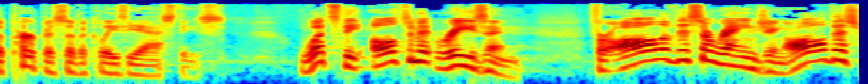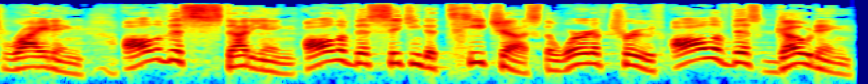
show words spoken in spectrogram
the purpose of Ecclesiastes. What's the ultimate reason for all of this arranging, all this writing, all of this studying, all of this seeking to teach us the word of truth, all of this goading,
